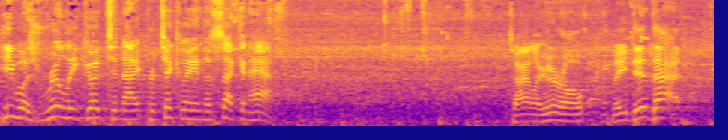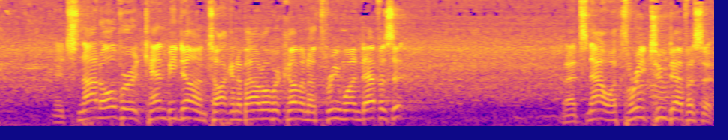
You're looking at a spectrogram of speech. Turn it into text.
he was really good tonight, particularly in the second half. Tyler Herro, they did that. It's not over, it can be done. Talking about overcoming a 3 1 deficit. That's now a 3 2 deficit.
